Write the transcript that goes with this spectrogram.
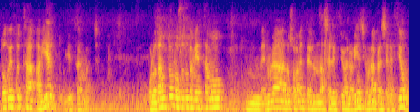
Todo esto está abierto y está en marcha. Por lo tanto, nosotros también estamos mm, en una, no solamente en una selección en Oriente, sino en una preselección,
